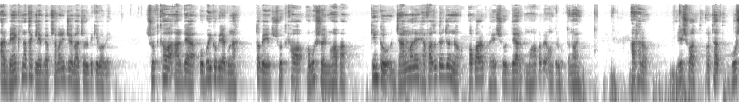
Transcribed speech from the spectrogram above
আর ব্যাংক না থাকলে ব্যবসা বাণিজ্য বা চলবে কীভাবে? সুদ খাওয়া আর দেয়া উভয় কবিরা গুণা তবে সুদ খাওয়া অবশ্যই মহাপাপ। কিন্তু জানমালের হেফাজতের জন্য অপারক হয়ে সুদ দেওয়ার মহাপাপের অন্তর্ভুক্ত নয়। আঠারো রিশওয়াত, অর্থাৎ ঘুষ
